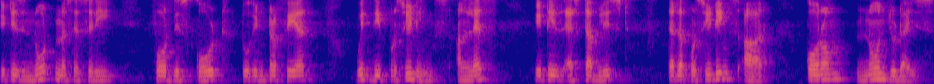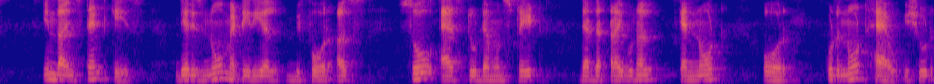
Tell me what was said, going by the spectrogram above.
it is not necessary for this court to interfere with the proceedings unless it is established that the proceedings are coram non judice. In the instant case, there is no material before us so as to demonstrate that the tribunal cannot or could not have issued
